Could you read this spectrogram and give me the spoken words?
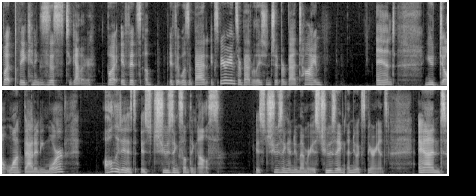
but they can exist together. But if it's a if it was a bad experience or bad relationship or bad time, and you don't want that anymore, all it is is choosing something else, is choosing a new memory, is choosing a new experience. And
